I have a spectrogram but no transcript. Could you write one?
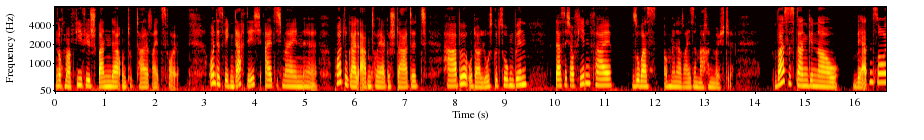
nochmal viel, viel spannender und total reizvoll. Und deswegen dachte ich, als ich mein äh, Portugal-Abenteuer gestartet habe oder losgezogen bin, dass ich auf jeden Fall sowas auf meiner Reise machen möchte. Was es dann genau werden soll,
